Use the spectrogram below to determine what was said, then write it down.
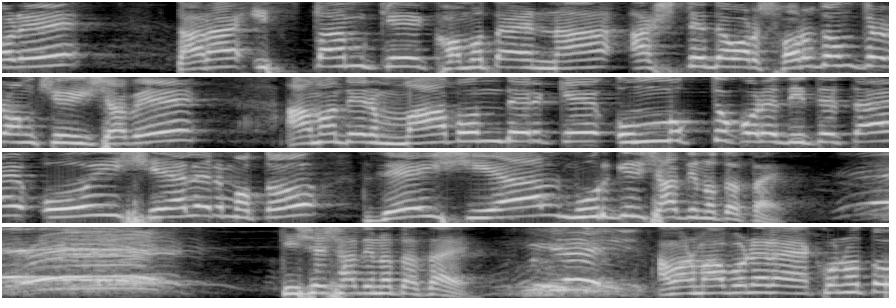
করে, তারা ইসলামকে ক্ষমতায় না আসতে দেওয়ার ষড়যন্ত্রের অংশ হিসাবে আমাদের মা বোনদেরকে উন্মুক্ত করে দিতে চায় ওই শিয়ালের মতো যেই শিয়াল মুরগির স্বাধীনতা চায়। কিসের স্বাধীনতা চায়? আমার মা বোনেরা, এখনও তো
